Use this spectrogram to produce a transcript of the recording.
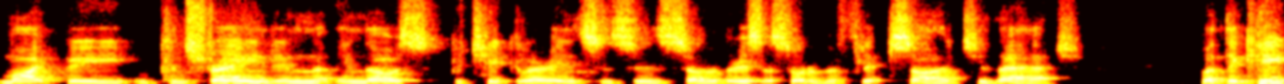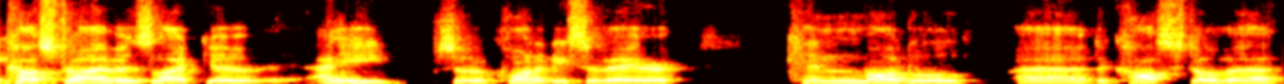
might be constrained in in those particular instances. So there is a sort of a flip side to that. But the key cost drivers like uh, any sort of quantity surveyor can model uh, the cost of a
